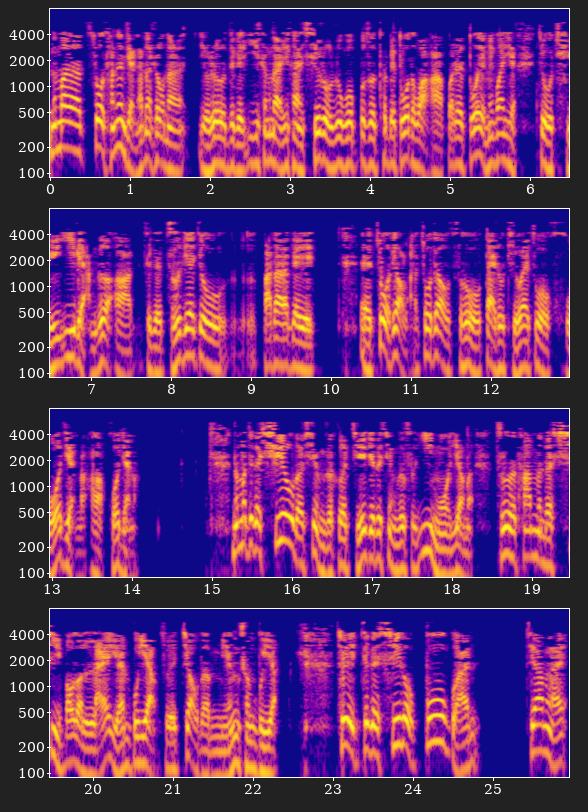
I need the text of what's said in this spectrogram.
那么做肠镜检查的时候呢，有时候这个医生呢一看息肉如果不是特别多的话啊，或者多也没关系，就取一两个啊，这个直接就把它给呃做掉了，做掉之后带出体外做活检了啊，活检了。那么这个息肉的性质和结节的性质是一模一样的，只是它们的细胞的来源不一样，所以叫的名称不一样。所以这个息肉不管将来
